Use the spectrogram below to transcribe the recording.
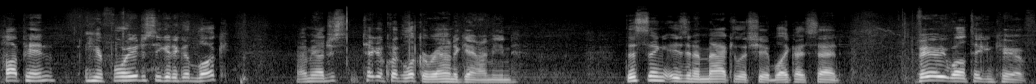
Hop in here for you just so you get a good look. I mean, I'll just take a quick look around again. I mean, this thing is in immaculate shape, like I said. Very well taken care of.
